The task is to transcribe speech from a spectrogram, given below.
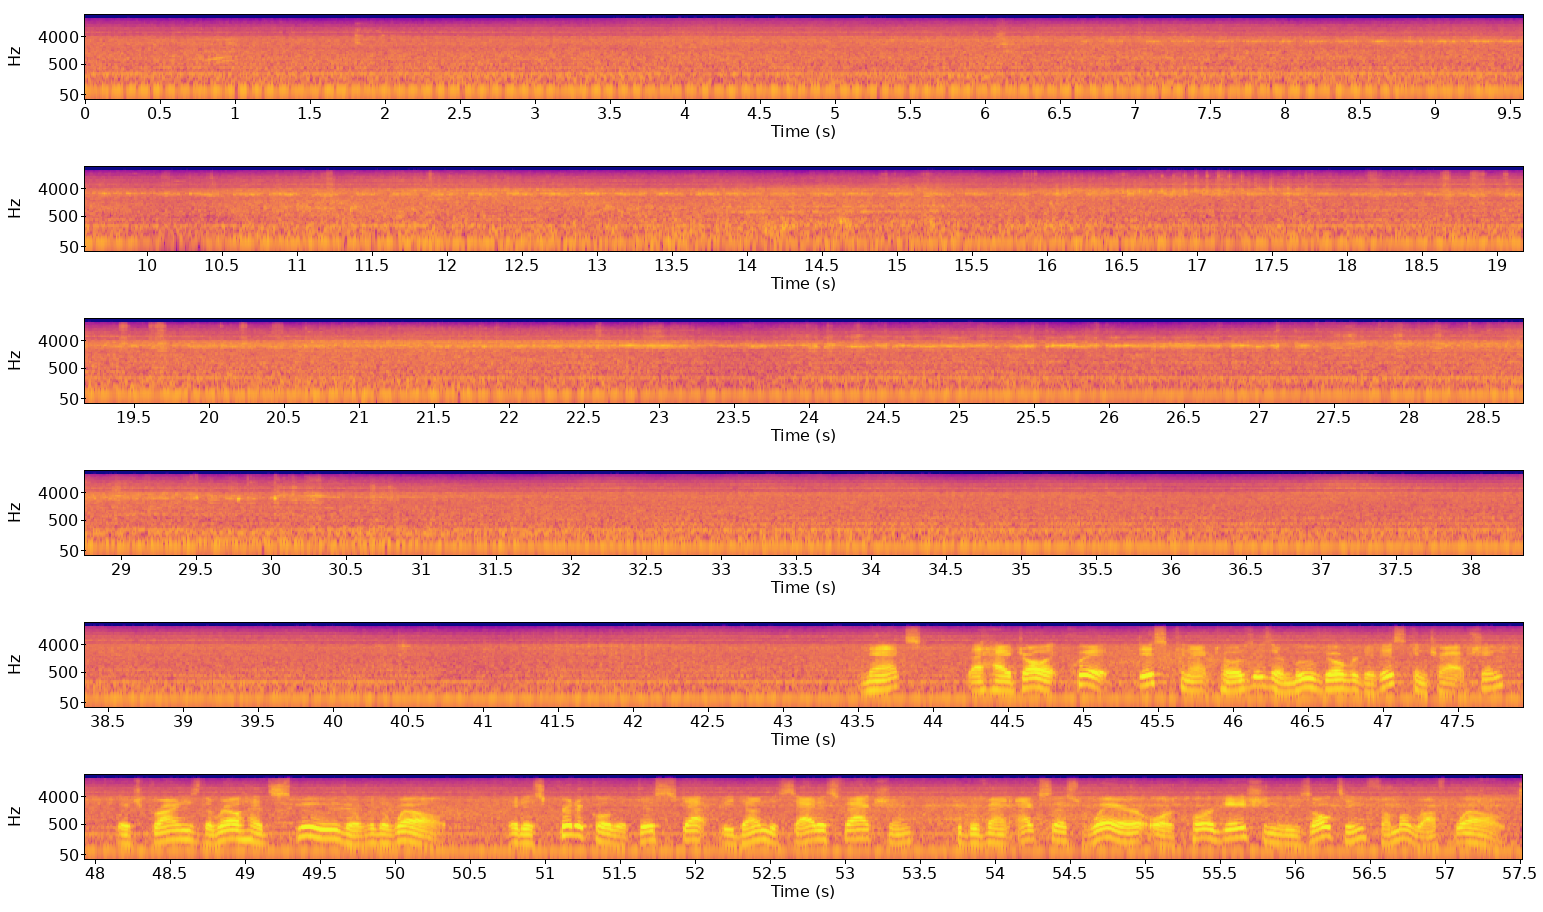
Next, the hydraulic quick disconnect hoses are moved over to this contraption, which grinds the railhead smooth over the weld. It is critical that this step be done to satisfaction to prevent excess wear or corrugation resulting from a rough weld.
